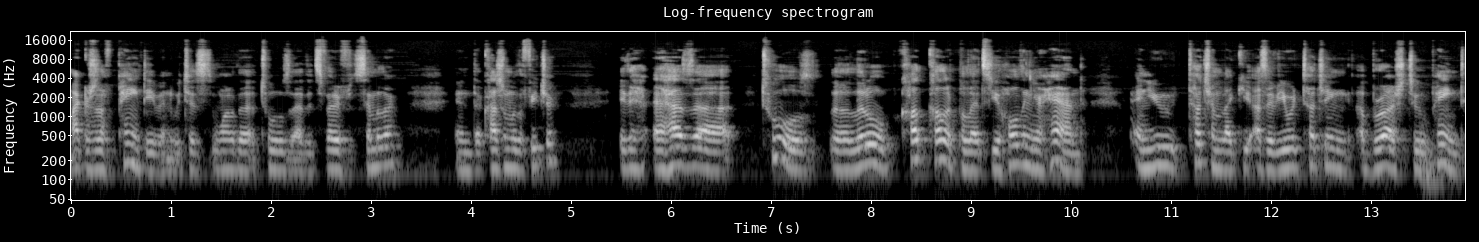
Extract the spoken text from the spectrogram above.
Microsoft Paint, even, which is one of the tools that it's very similar in the classroom of the future. It, it has uh, tools, uh, little color palettes you hold in your hand, and you touch them like you, as if you were touching a brush to paint,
